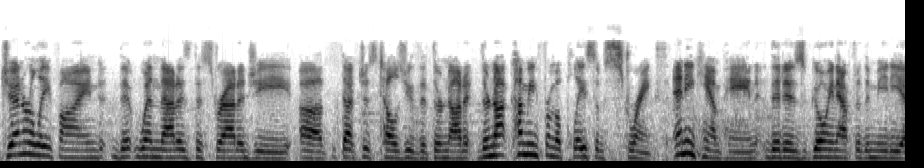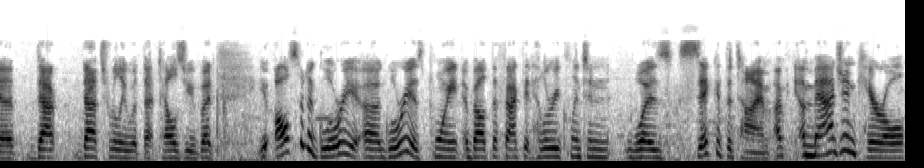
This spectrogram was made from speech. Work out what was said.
generally find that when that is the strategy, uh, that just tells you that they're not they're not coming from a place of strength. Any campaign that is going after the media, that that's really what that tells you. But also to Gloria uh, Gloria's point about the fact that Hillary Clinton was sick at the time. I mean, imagine Carol,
